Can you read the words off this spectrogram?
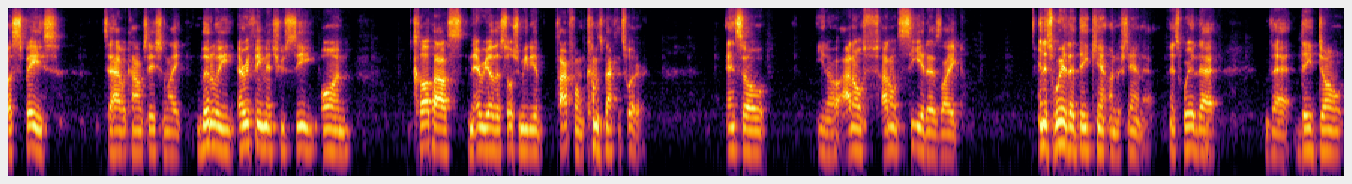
a space to have a conversation like literally everything that you see on clubhouse and every other social media platform comes back to twitter. And so you know i don't i don't see it as like and it's weird that they can't understand that. It's weird that that they don't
